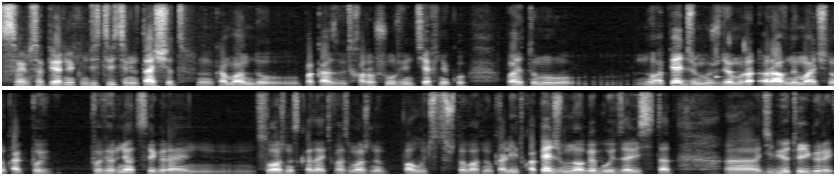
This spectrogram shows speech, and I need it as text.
своим соперником действительно тащит э, команду, показывает хороший уровень, технику. Поэтому, ну, опять же, мы ждем равный матч, но как по повернется игра, сложно сказать. Возможно, получится, что в одну калитку. Опять же, многое будет зависеть от э, дебюта игры.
